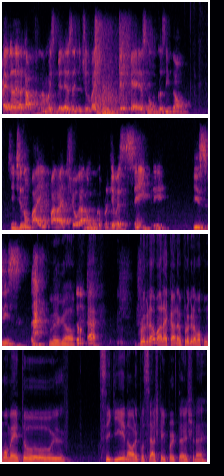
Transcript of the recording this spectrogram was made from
Aí a galera acaba falando, ah, mas beleza, a gente não vai ter férias nunca, então. A gente não vai parar de jogar nunca, porque vai ser sempre isso, isso. Legal. então, é, programa, né, cara? Programa para um momento seguir na hora que você acha que é importante, né?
